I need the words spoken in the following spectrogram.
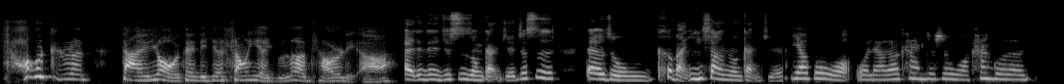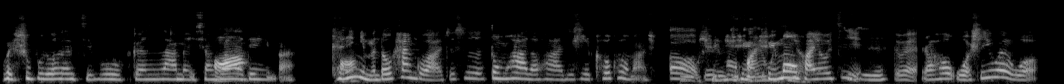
枪支弹药，在那些商业娱乐片儿里啊。哎，对对，就是这种感觉，就是带有种刻板印象那种感觉。要不我我聊聊看，就是我看过的为数不多的几部跟拉美相关的电影吧。肯定你们都看过啊，就是动画的话，就是 Coco 嘛，哦，寻寻寻梦环游记，对。然后我是因为我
